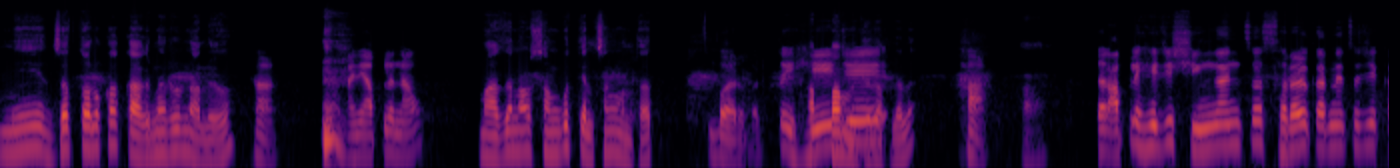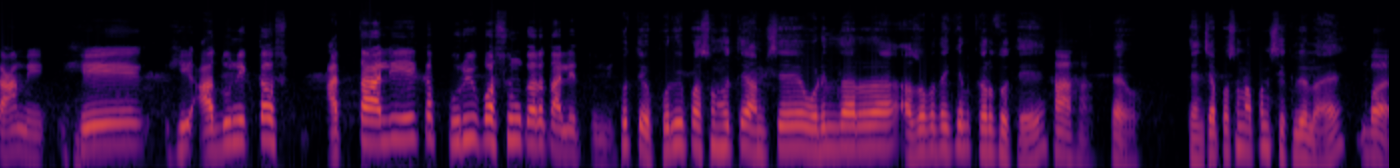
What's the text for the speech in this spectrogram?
मी जत तालुका कागनरून आलोय आणि आपलं नाव? माझं नाव संगू तेलसंग म्हणतात. बरं बरं. तर हे आप्पा जे आपल्याला. हा. हा. तर आपलं हे जे शिंगांचं सरळ करण्याचं जे काम आहे हे ही आधुनिकता आत्ता आली आहे का पूर्वीपासून करत आलेत तुम्ही? होते पूर्वीपासून होते. आमचे वडीलदार आजोबा देखील करत होते. हा हा? त्यांच्यापासून आपण शिकलेलो आहे. बर.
